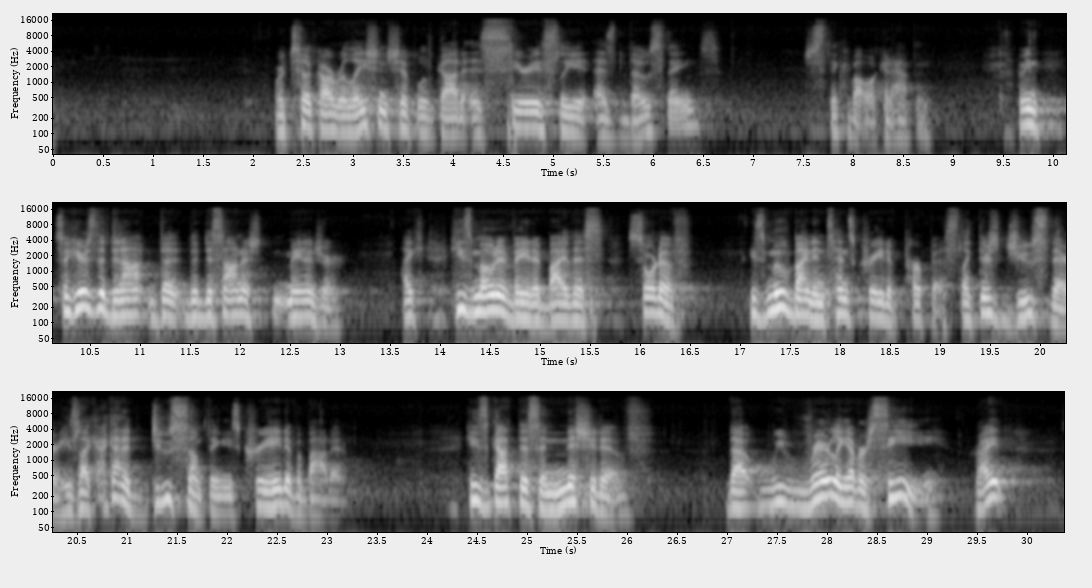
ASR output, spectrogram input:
or took our relationship with God as seriously as those things, just think about what could happen. I mean, so here's the, the, the dishonest manager. Like, he's motivated by this sort of, he's moved by an intense creative purpose. Like, there's juice there. He's like, I got to do something. He's creative about it. He's got this initiative that we rarely ever see, right?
